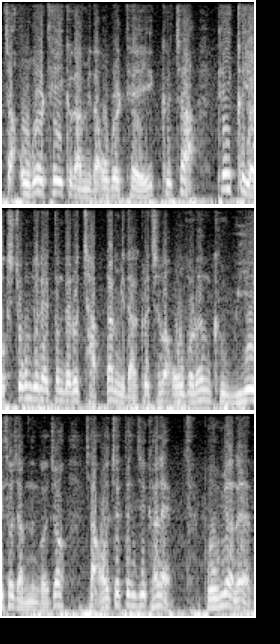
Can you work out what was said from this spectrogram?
자, overtake 갑니다. overtake. 자, take 역시 조금 전에 했던 대로 잡답니다. 그렇지만 over는 그 위에서 잡는 거죠. 자, 어쨌든지 간에 보면은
